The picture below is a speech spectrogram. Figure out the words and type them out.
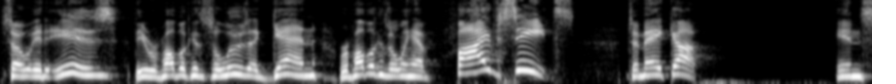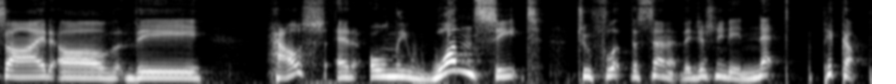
So it is the Republicans to lose. Again, Republicans only have five seats to make up inside of the House and only one seat to flip the Senate. They just need a net pickup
